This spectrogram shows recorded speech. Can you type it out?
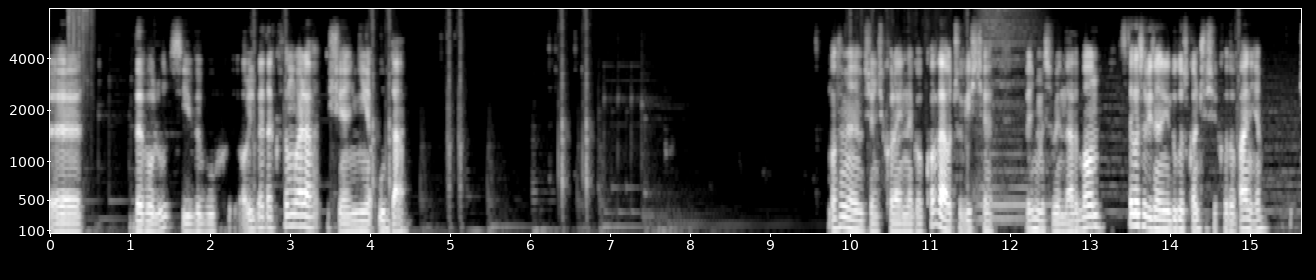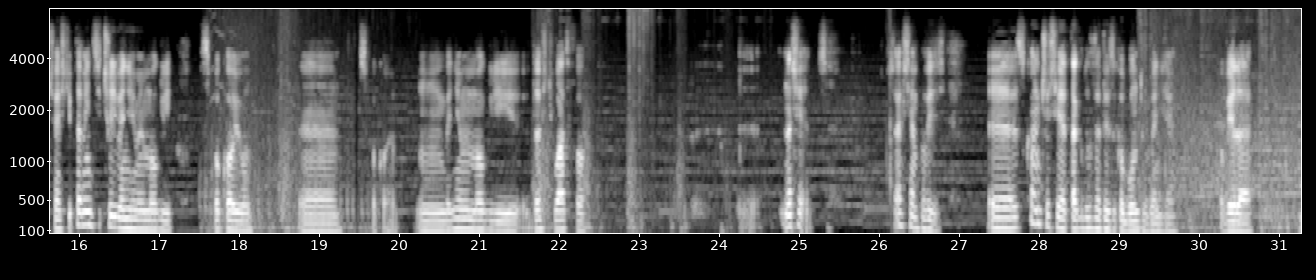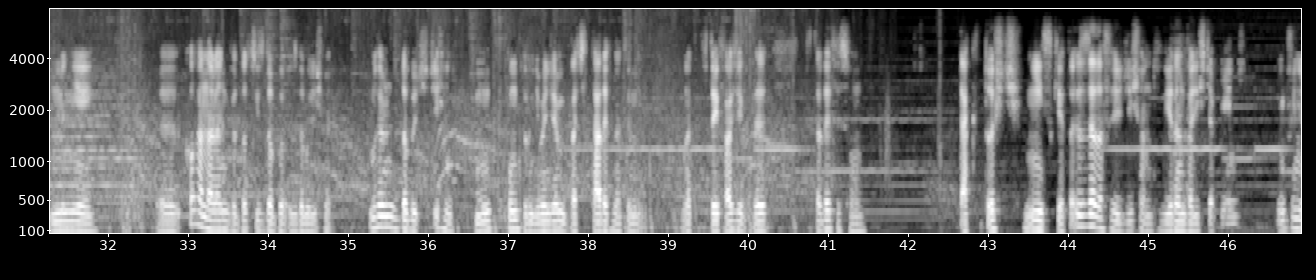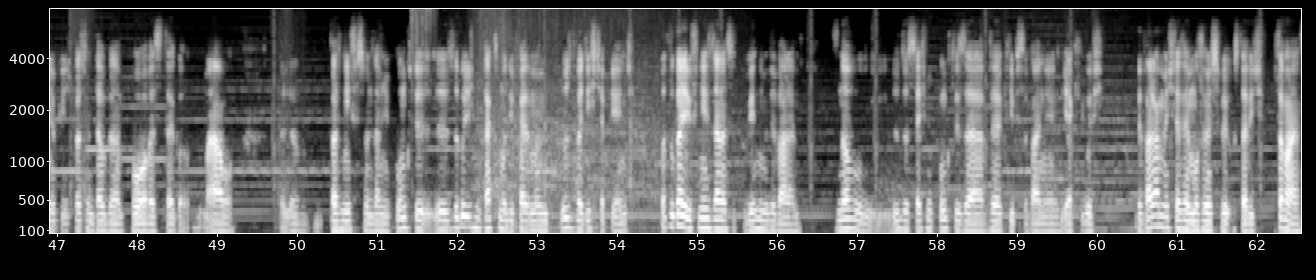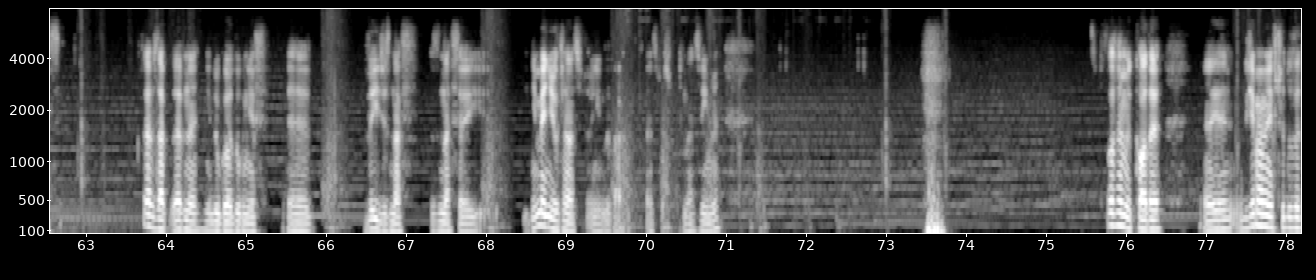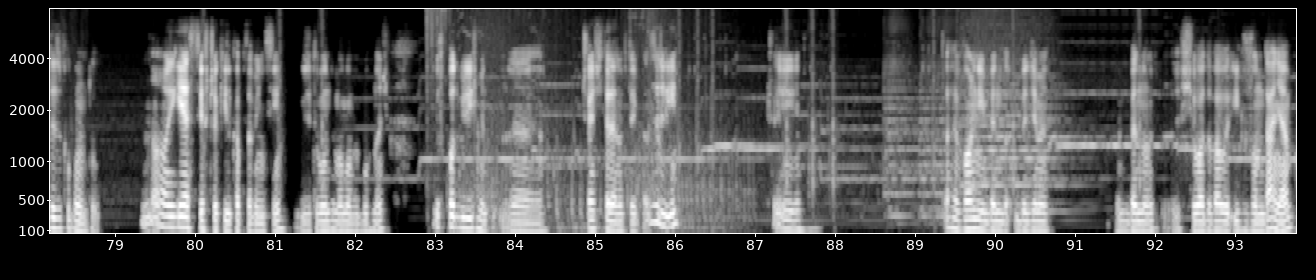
e, rewolucji, wybuch Olivera Cromwella się nie uda. Możemy wziąć kolejnego kora, oczywiście weźmiemy sobie Narbon. Z tego co widzę, niedługo skończy się korowanie części prowincji, czyli będziemy mogli w spokoju, e, spokoju, mm, będziemy mogli dość łatwo, znaczy, co, ja chciałem powiedzieć, e, skończy się tak duże ryzyko buntu, będzie o wiele mniej. E, Kora na Langwedocji zdoby, zdobyliśmy. Możemy zdobyć 10 pun- punktów, nie będziemy brać taryf na tym, na, w tej fazie, gdy te taryfy są tak dość niskie. To jest 0,60, 1,25. Zwiększenie o 5% dałby nam połowę z tego. Mało. Ale ważniejsze są dla mnie punkty. Zdobyliśmy tax modifier, mamy plus 25. Portugalia już nie jest dla nas odpowiednim rywalem. Znowu dostaliśmy punkty za wyeklipsowanie jakiegoś rywala. Myślę, że możemy sobie ustawić Provence. Która zapewne niedługo również y, wyjdzie z, nas, z naszej... Nie będzie już dla nas odpowiednim rywalem. W ten sposób to nazwijmy. Tworzymy kody, yy, gdzie mamy jeszcze duże ryzyko buntu. No jest jeszcze kilka prowincji, gdzie te bunty mogą wybuchnąć. Już podbiliśmy yy, część terenów tej Brazylii, czyli trochę wolniej będą, będziemy będą się ładowały ich żądania,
